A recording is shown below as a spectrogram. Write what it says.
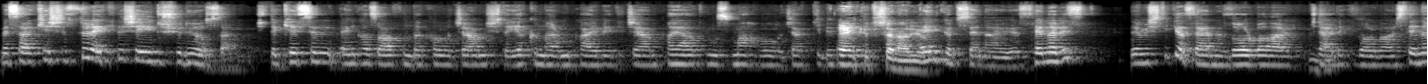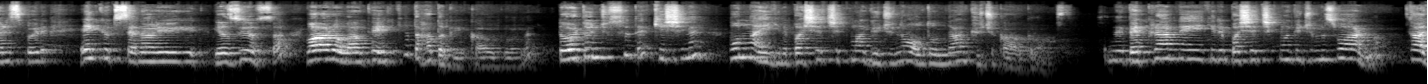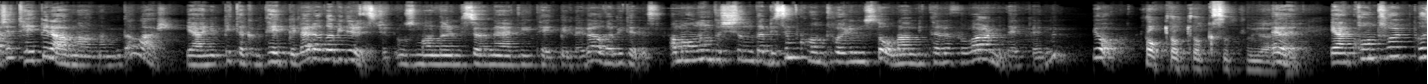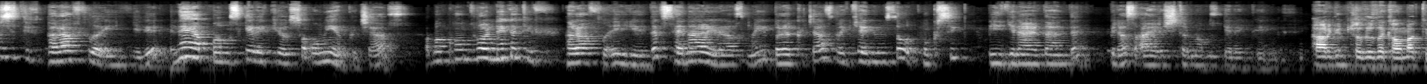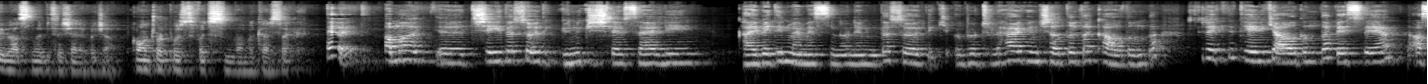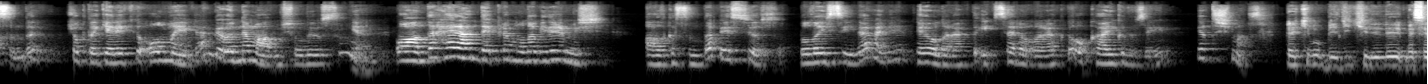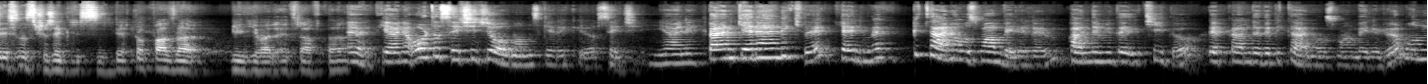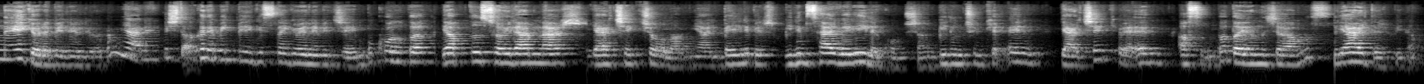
Mesela kişi sürekli şeyi düşünüyorsa, işte kesin enkaz altında kalacağım, işte yakınlarımı kaybedeceğim, hayatımız mahvolacak gibi. En kötü senaryo. en kötü senaryo. Senarist demiştik ya seninle zorbalar, içerideki zorbalar. Senarist böyle en kötü senaryoyu yazıyorsa var olan tehlike daha da büyük algılanır. Dördüncüsü de kişinin bununla ilgili başa çıkma gücünü olduğundan küçük algılaması. Şimdi depremle ilgili başa çıkma gücümüz var mı? Sadece tedbir alma anlamında var. Yani bir takım tedbirler alabiliriz. Çünkü uzmanların bize önerdiği tedbirleri alabiliriz. Ama onun dışında bizim kontrolümüzde olan bir tarafı var mı depremin? Yok. Çok çok çok kısıtlı yani. Evet. Yani kontrol pozitif tarafla ilgili ne yapmamız gerekiyorsa onu yapacağız. Ama kontrol negatif tarafla ilgili de senaryo yazmayı bırakacağız ve kendimizi o toksik bilgilerden de biraz ayrıştırmamız gerektiğini. Her gün çadırda kalmak da bir aslında bir seçenek hocam. Kontrol pozitif açısından bakarsak. Evet ama e, şeyi de söyledik günlük işlevselliğin kaybedilmemesinin önemini de söyledik. Öbür türlü her gün çadırda kaldığında sürekli tehlike algında besleyen aslında çok da gerekli olmayan bir önlem almış oluyorsun ya. O anda her an deprem olabilirmiş algısında besliyorsun. Dolayısıyla hani şey olarak da içsel olarak da o kaygı düzeyi yatışmaz. Peki bu bilgi kirliliği meselesi nasıl çözebiliriz sizce? Çok fazla bilgi var etrafta. Evet yani orada seçici olmamız gerekiyor seçim. Yani ben genellikle kendime bir tane uzman belirlerim. Pandemide ikiydi o. Depremde de bir tane uzman belirliyorum. Onu neye göre belirliyorum? Yani işte akademik bilgisine güvenebileceğim, bu konuda yaptığı söylemler gerçekçi olan, yani belli bir bilimsel veriyle konuşan, bilim çünkü en gerçek ve en aslında dayanacağımız yerdir bilim.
